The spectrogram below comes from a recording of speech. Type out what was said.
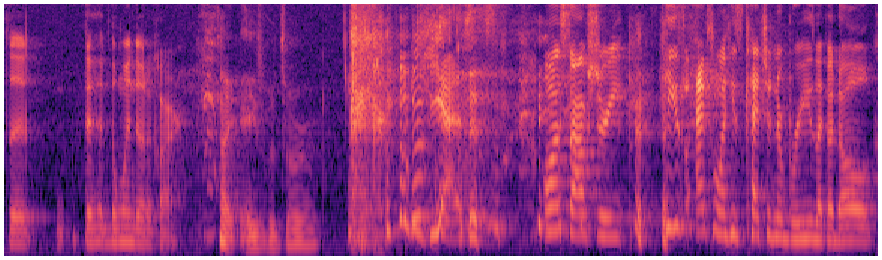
the the, the window of the car. Like Ace Ventura. Yes. on South Street. He's acting like he's catching the breeze like a dog.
